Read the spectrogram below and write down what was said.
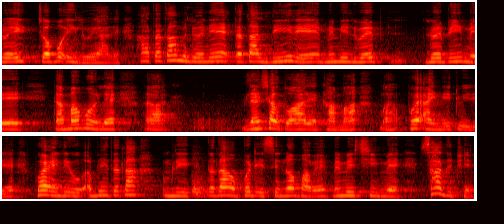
လွယ်အိတ်ကြောပုတ်အိတ်လွယ်ရတယ်ဟာတတမလွယ်နဲ့တတလေးတယ်မမေလွယ်လွယ်ပြီးမယ်ဒါမှမဟုတ်လဲအာလမ်းလျှောက်သွားရတဲ့အခါမှာဘွဲအိုင်လေးတွေ့တယ်ဘွဲအိုင်လေးကိုအမလီတတအမလီတတကိုဘွက်တွေစင်တော့မှာပဲမမေချီမယ်စသဖြင့်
